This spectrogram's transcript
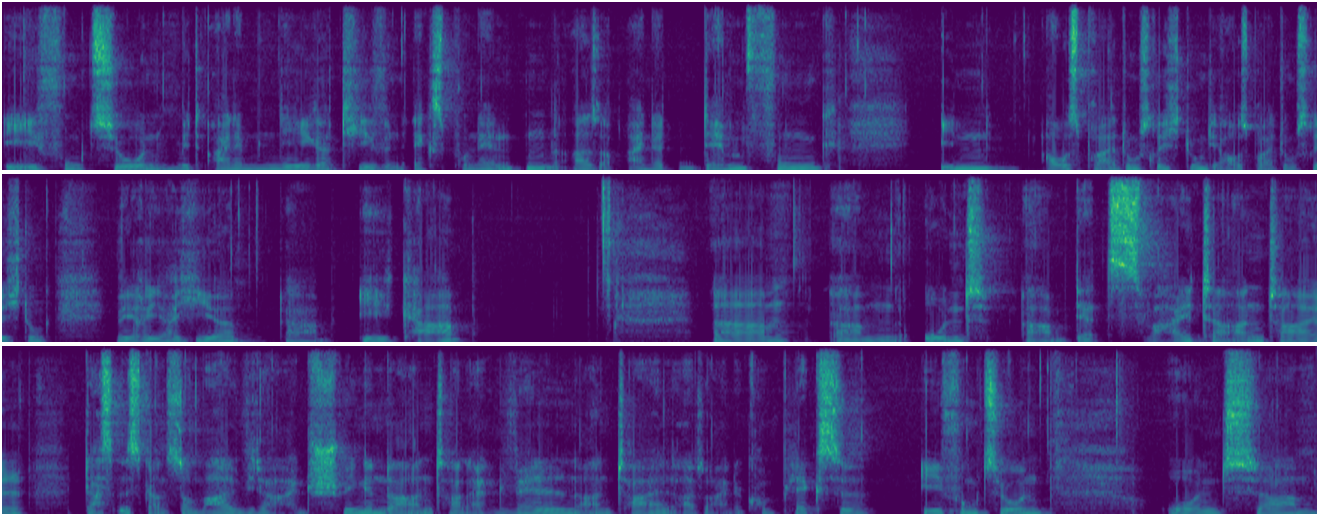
e-Funktion mit einem negativen Exponenten, also eine Dämpfung in Ausbreitungsrichtung. Die Ausbreitungsrichtung wäre ja hier äh, EK. Ähm, ähm, und äh, der zweite Anteil, das ist ganz normal wieder ein schwingender Anteil, ein Wellenanteil, also eine komplexe E-Funktion. Und ähm,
